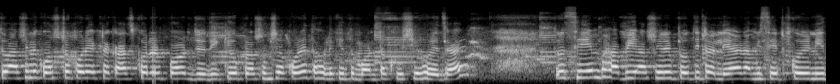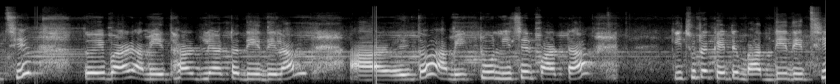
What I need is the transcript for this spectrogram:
তো আসলে কষ্ট করে একটা কাজ করার পর যদি কেউ প্রশংসা করে তাহলে কিন্তু মনটা খুশি হয়ে যায়। তো সেম ভাবে আসলে প্রতিটা লেয়ার আমি সেট করে নিচ্ছি। তো এবার আমি থার্ড লেয়ারটা দিয়ে দিলাম। আর এই তো আমি একটু নিচের পার্টটা কিছুটা কেটে বাদ দিয়ে দিচ্ছি।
